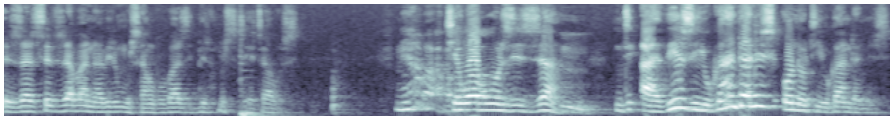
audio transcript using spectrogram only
Ezasente abaana abiri musanvu bazibira mu state house. Kyewabuuzizza Mm. nti are these ugandans or not ugandans?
